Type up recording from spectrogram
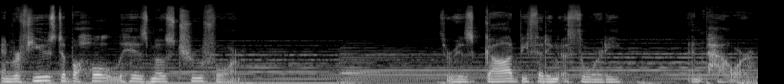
and refused to behold his most true form through his God befitting authority and power.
